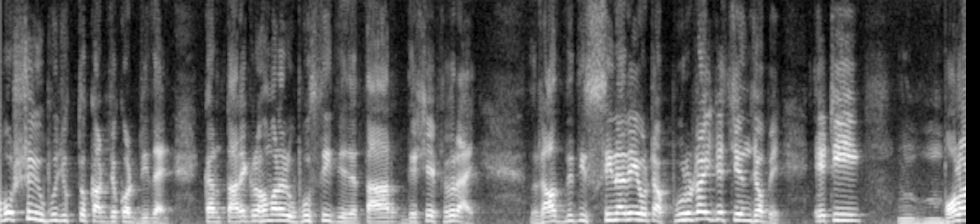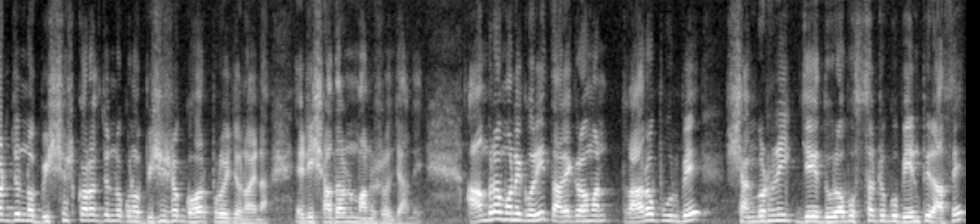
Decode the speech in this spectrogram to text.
অবশ্যই উপযুক্ত কার্যকর ডিজাইন, কারণ তারেক রহমানের উপস্থিতিতে তার দেশে ফেরায় রাজনীতির সিনারি ওটা, পুরোটাই যে চেঞ্জ হবে, এটি বলার জন্য, বিশ্বাস করার জন্য কোনো বিশেষজ্ঞ হওয়ার প্রয়োজন হয় না। এটি সাধারণ মানুষও জানে। আমরা মনে করি, তারেক রহমান তারও পূর্বে সাংগঠনিক যে দুরবস্থাটুকু বিএনপির আছে,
